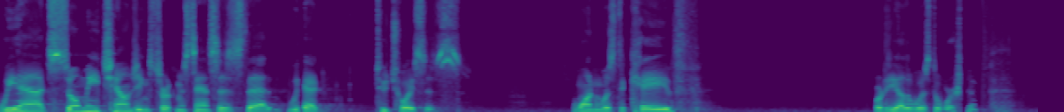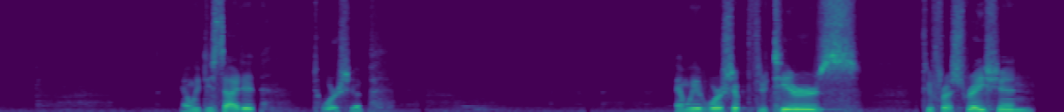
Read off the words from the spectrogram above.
We had so many challenging circumstances that we had two choices. One was to cave, or the other was to worship. And we decided to worship. And we would worship through tears, through frustration,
